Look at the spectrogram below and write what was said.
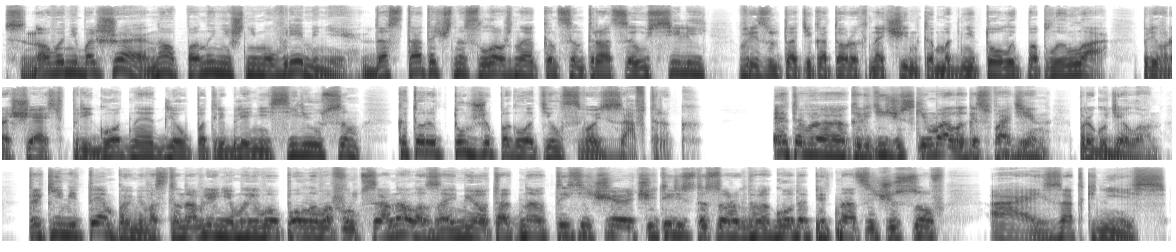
Снова небольшая, но по нынешнему времени достаточно сложная концентрация усилий, в результате которых начинка магнитолы поплыла, превращаясь в пригодное для употребления Сириусом, который тут же поглотил свой завтрак. «Этого критически мало, господин», — прогудел он. «Такими темпами восстановление моего полного функционала займет 1442 года 15 часов». «Ай, заткнись!»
